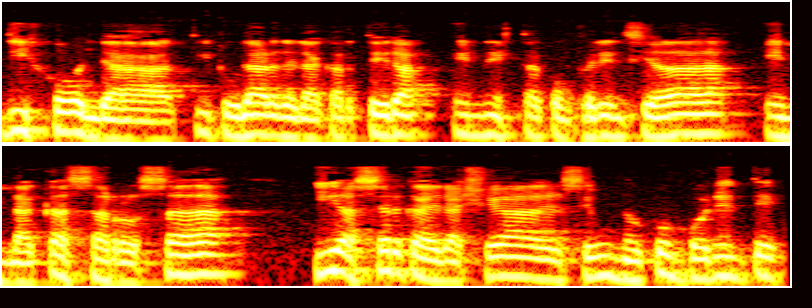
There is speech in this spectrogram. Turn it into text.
dijo la titular de la cartera en esta conferencia dada en la Casa Rosada y acerca de la llegada del segundo componente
